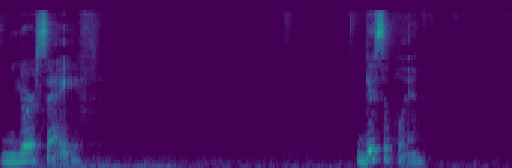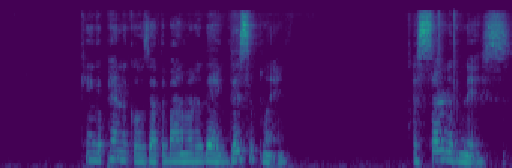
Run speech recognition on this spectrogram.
you're safe. Discipline. King of Pentacles at the bottom of the deck. Discipline. Assertiveness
